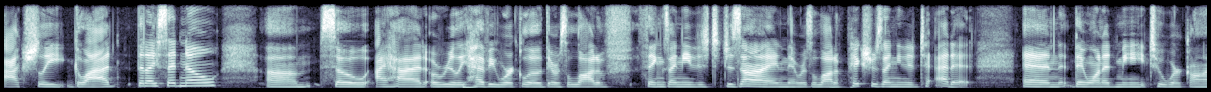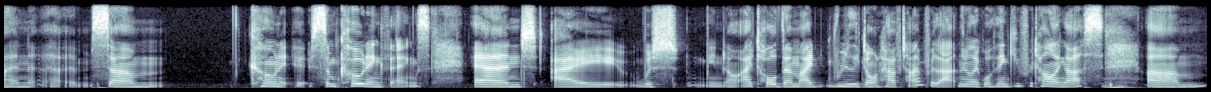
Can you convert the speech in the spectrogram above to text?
actually glad that I said no. Um, so I had a really heavy workload. There was a lot of things I needed to design, there was a lot of pictures I needed to edit, and they wanted me to work on uh, some cone, some coding things. And I was, you know, I told them I really don't have time for that. And they're like, well, thank you for telling us. Um,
